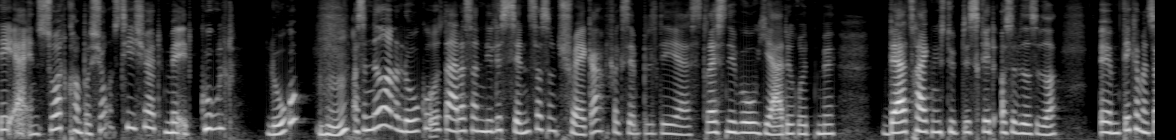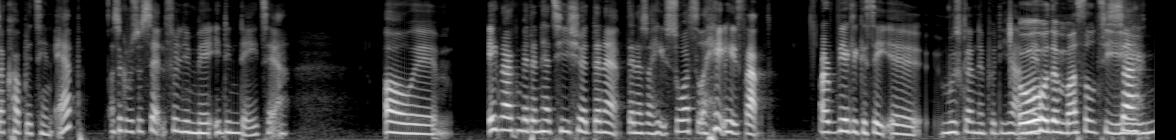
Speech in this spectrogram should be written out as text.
Det er en sort kompressions-t-shirt med et gult logo. Mm-hmm. Og så ned under logoet, der er der så en lille sensor, som tracker. For eksempel, det er stressniveau, hjerterytme, vejrtrækningsdybde, skridt osv. osv. Øhm, det kan man så koble til en app, og så kan du så selv følge med i dine dataer. Og øhm, ikke nok med den her t-shirt, den er, den er så helt sort, sidder helt, helt stramt. Og du virkelig kan se øh, musklerne på de her mænd Oh, the muscle tee. Så-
